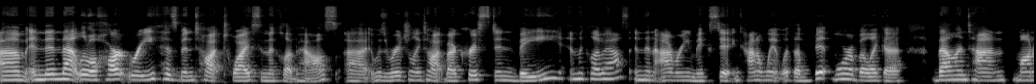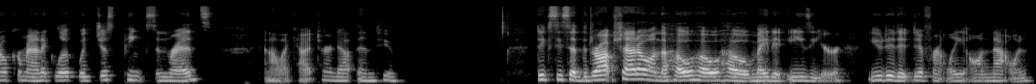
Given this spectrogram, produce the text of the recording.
Um, and then that little heart wreath has been taught twice in the clubhouse. Uh, it was originally taught by Kristen B in the clubhouse, and then I remixed it and kind of went with a bit more of a like a Valentine monochromatic look with just pinks and reds. And I like how it turned out then too. Dixie said the drop shadow on the ho ho ho made it easier. You did it differently on that one.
